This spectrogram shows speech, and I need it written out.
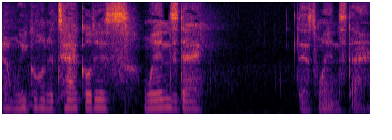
And we're going to tackle this Wednesday. This Wednesday.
